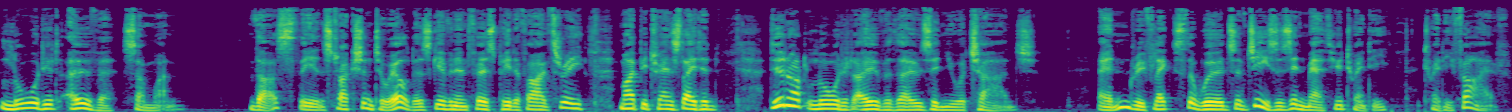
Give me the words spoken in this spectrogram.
lord it over someone. Thus, the instruction to elders given in 1 Peter 5 3 might be translated, Do not lord it over those in your charge, and reflects the words of Jesus in Matthew 20 25.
